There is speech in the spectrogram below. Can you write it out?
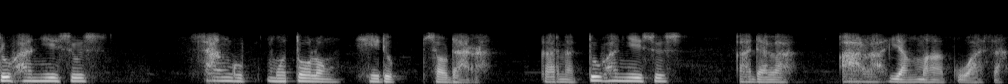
Tuhan Yesus sanggup mau tolong hidup saudara. Karena Tuhan Yesus adalah Allah yang Maha Kuasa.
